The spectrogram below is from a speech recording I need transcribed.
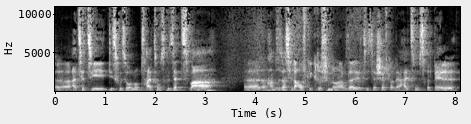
äh, als jetzt die Diskussion ums Heizungsgesetz war, äh, dann haben sie das wieder aufgegriffen und haben gesagt, jetzt ist der Schäffler der Heizungsrebell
